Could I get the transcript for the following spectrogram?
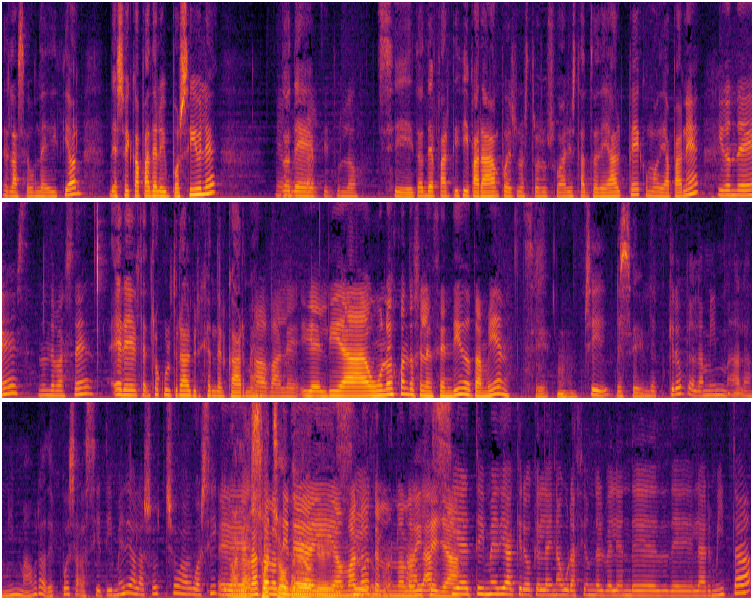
es la segunda edición de Soy capaz de lo imposible. Me donde, el título Sí, donde participarán pues nuestros usuarios tanto de Alpe como de Apane. ¿Y dónde es? ¿Dónde va a ser? En el Centro Cultural Virgen del Carmen. Ah, vale. Y el día uno es cuando se el encendido también. Sí. Sí, creo que a la misma a la misma hora, después a las siete y media, a las ocho, algo así. Eh, a las ocho lo tiene ahí a mano, lo dice ya. A las siete y media creo que es la inauguración del Belén de, de la ermita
